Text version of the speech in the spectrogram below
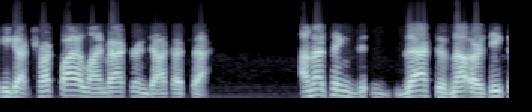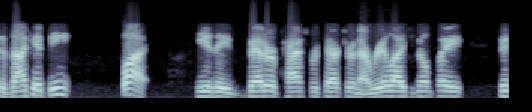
He got trucked by a linebacker and Dak got sacked. I'm not saying Zach does not or Zeke does not get beat, but he is a better pass protector. And I realize you don't pay $15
